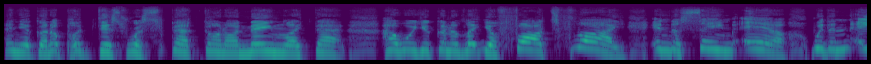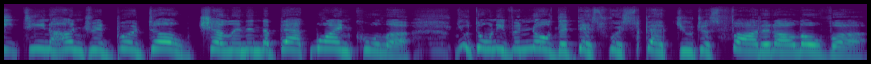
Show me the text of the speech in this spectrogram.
and you're gonna put disrespect on our name like that. How are you gonna let your farts fly in the same air with an 1800 Bordeaux chilling in the back wine cooler? You don't even know the disrespect you just farted all over.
